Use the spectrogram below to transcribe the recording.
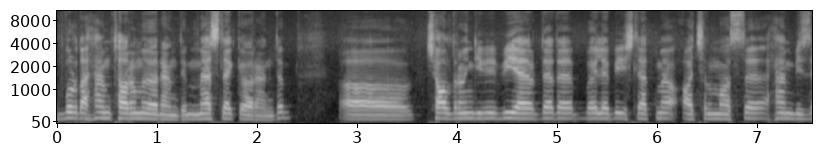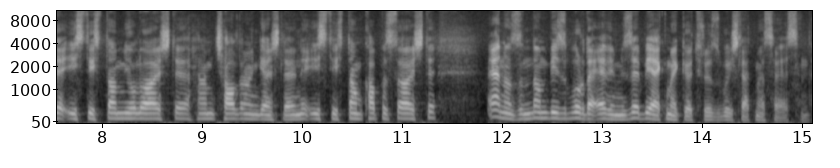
Burada hem tarımı öğrendim, meslek öğrendim. Çaldıran gibi bir yerde de böyle bir işletme açılması hem bize istihdam yolu açtı, hem Çaldıran gençlerine istihdam kapısı açtı. En azından biz burada evimize bir ekmek götürüyoruz bu işletme sayesinde.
